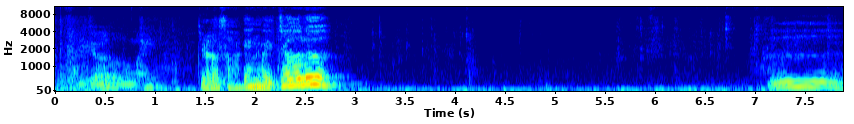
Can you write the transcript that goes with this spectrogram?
ลุงไว้เจอเหรอลุงไว้เจอแล้วสอนเองไม่เจอหรืออืม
